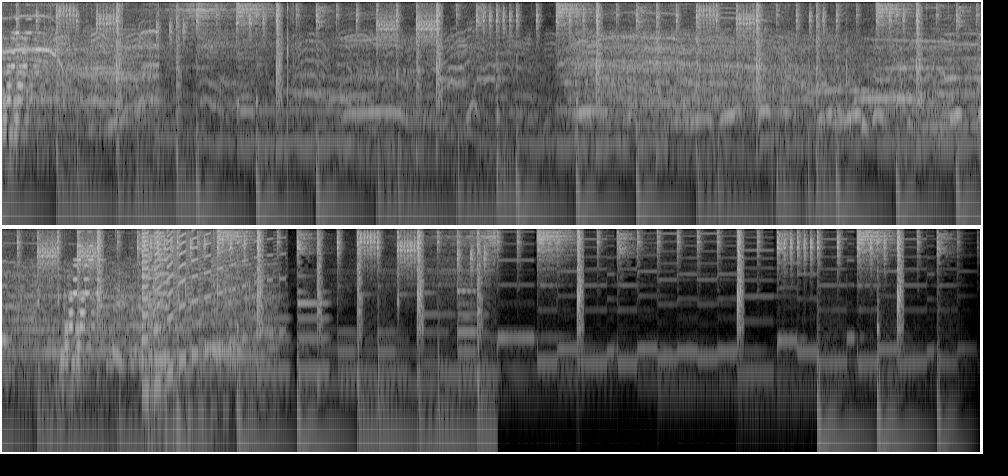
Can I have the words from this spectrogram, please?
Bye.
